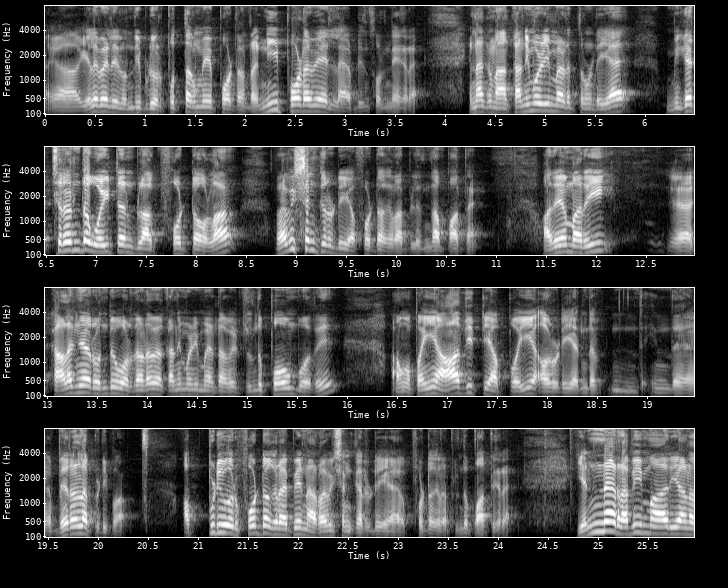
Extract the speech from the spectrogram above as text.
அஹ், வந்து இப்படி ஒரு புத்தகமே போட்டேன்ற. நீ போடவே இல்லை அப்படின்னு சொன்னேங்கிறேன் எனக்கு நான் கனிமொழி மேடத்தினுடைய மிகச்சிறந்த ஒயிட் அண்ட் பிளாக் ஃபோட்டோலாம் ரவிசங்கருடைய ஃபோட்டோகிராஃபிலேருந்து தான் பார்த்தேன். அதே மாதிரி கலைஞர் வந்து ஒரு தடவை கனிமொழி மேட்டா வீட்டிலேருந்து போகும்போது அவங்க பையன் ஆதித்யா போய் அவருடைய இந்த இந்த- இந்த விரலை பிடிப்பான். அப்படி ஒரு ஃபோட்டோகிராஃபியை நான் ரவிசங்கருடைய ஃபோட்டோகிராஃபிலேருந்து பார்த்துக்கிறேன். என்ன ரவி மாதிரியான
